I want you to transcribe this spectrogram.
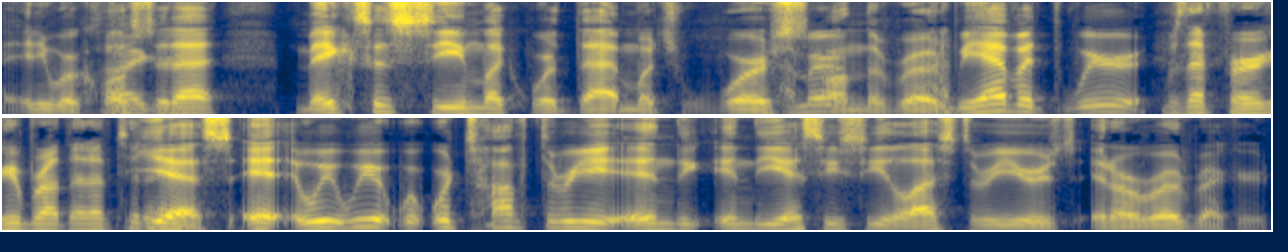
anywhere close to that. Makes us seem like we're that much worse remember- on the road. We have a we're Was that Ferg who brought that up today? Yes, it, we we we're top three in the in the SEC the last three years in our road record.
